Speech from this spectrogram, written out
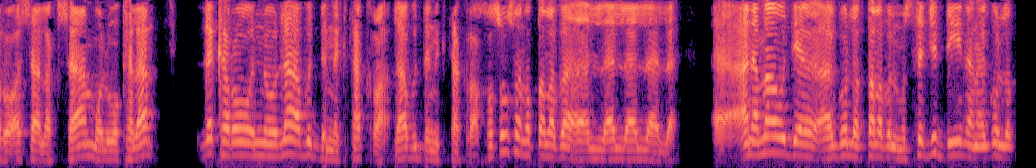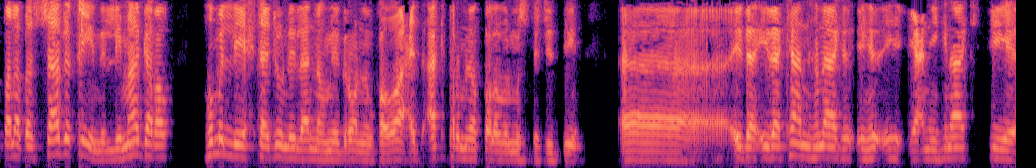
رؤساء الأقسام والوكلاء ذكروا إنه لابد إنك تقرأ لابد إنك تقرأ خصوصا الطلبة ال ال ال ال أنا ما ودي أقول للطلبة المستجدين أنا أقول للطلبة السابقين اللي ما قروا هم اللي يحتاجون إلى أنهم يقرون القواعد أكثر من الطلبة المستجدين. اذا إذا كان هناك يعني هناك في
